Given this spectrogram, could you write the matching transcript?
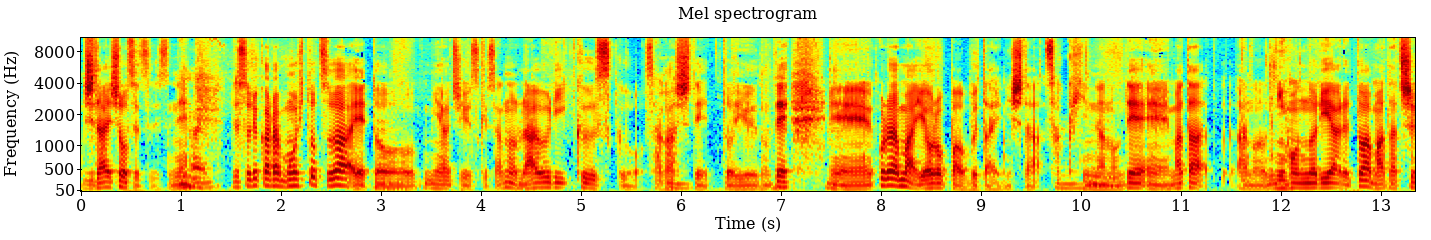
時代小説ですね、でそれからもう一つは、えーと宮内祐介さんの「ラウリ・クースクを探して」というので、えー、これはまあヨーロッパを舞台にした作品なので、えー、またあの日本のリアルとはまた違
